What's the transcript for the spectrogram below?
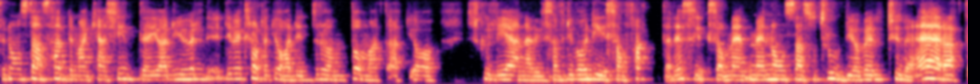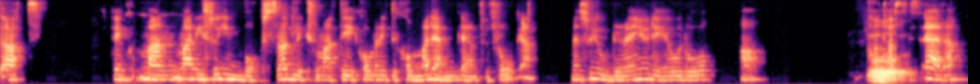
För någonstans hade man kanske inte, jag hade ju det är väl klart att jag hade drömt om att, att jag skulle gärna, liksom, för det var det som fattades, liksom, men, men någonstans så trodde jag väl tyvärr att, att den, man, man är så inboxad liksom, att det kommer inte komma den, den förfrågan. Men så gjorde den ju det och då, ja, fantastisk och, ära.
